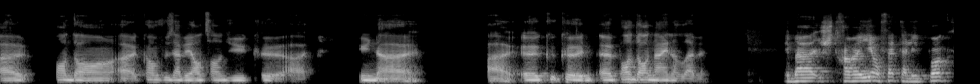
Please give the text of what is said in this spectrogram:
euh, pendant quand vous avez entendu que une que, que pendant 9/11? Eh ben, je travaillais en fait à l'époque,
